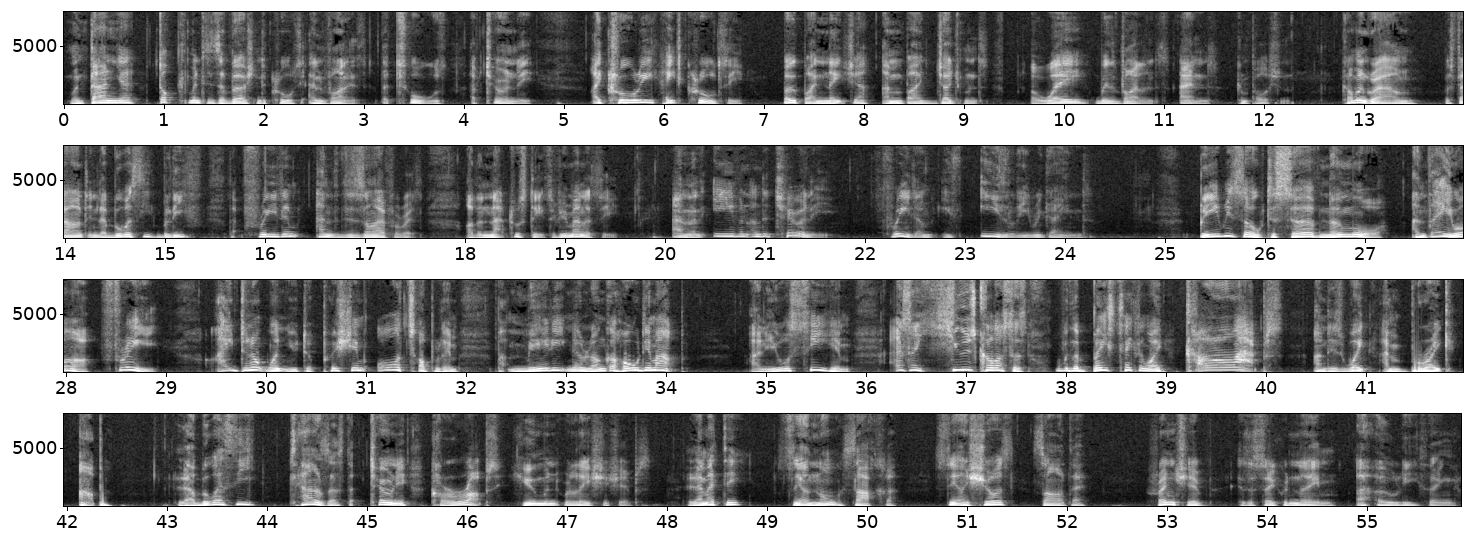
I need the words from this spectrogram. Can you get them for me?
Montaigne documented his aversion to cruelty and violence, the tools of tyranny. I cruelly hate cruelty, both by nature and by judgment, away with violence and compulsion. Common ground was found in La Boétie's belief that freedom and the desire for it are the natural states of humanity, and that even under tyranny, freedom is easily regained. Be resolved to serve no more, and there you are, free. I do not want you to push him or topple him, but merely no longer hold him up. And you will see him, as a huge colossus with the base taken away, collapse under his weight and break up. La Boétie tells us that tyranny corrupts human relationships. L'amitié, c'est un nom sacré, c'est une chose sainte. Friendship is a sacred name, a holy thing.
